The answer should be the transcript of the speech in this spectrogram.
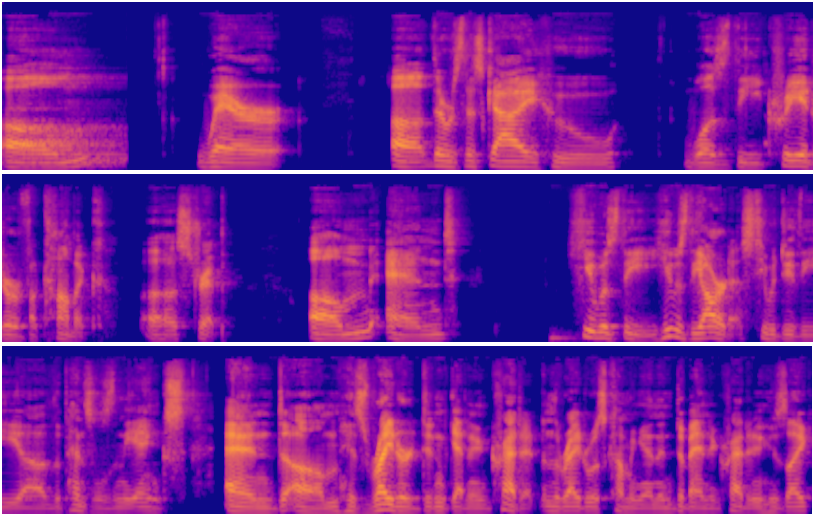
um where uh there was this guy who was the creator of a comic uh strip um and he was the he was the artist. He would do the uh the pencils and the inks and um his writer didn't get any credit and the writer was coming in and demanding credit and he was like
